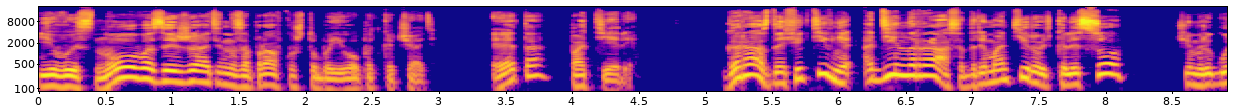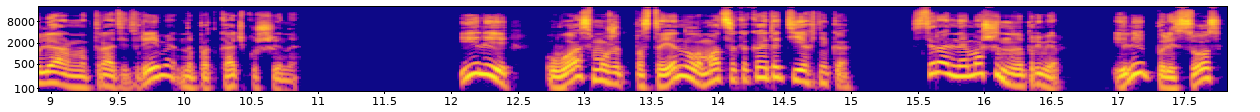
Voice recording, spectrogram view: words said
и вы снова заезжаете на заправку, чтобы его подкачать. Это потери. Гораздо эффективнее один раз отремонтировать колесо, чем регулярно тратить время на подкачку шины. Или у вас может постоянно ломаться какая-то техника. Стиральная машина, например. Или пылесос.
